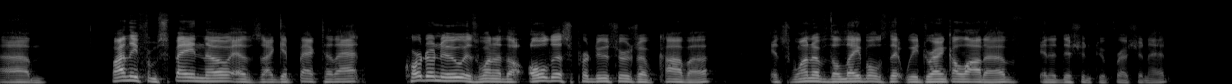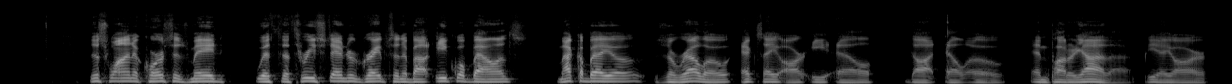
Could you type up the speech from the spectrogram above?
Um, finally, from Spain, though, as I get back to that, Codorniu is one of the oldest producers of cava. It's one of the labels that we drank a lot of, in addition to Freixenet. This wine, of course, is made with the three standard grapes in about equal balance Macabeo, Xarel-lo, X A R E L dot L O, and Parellada, P A R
